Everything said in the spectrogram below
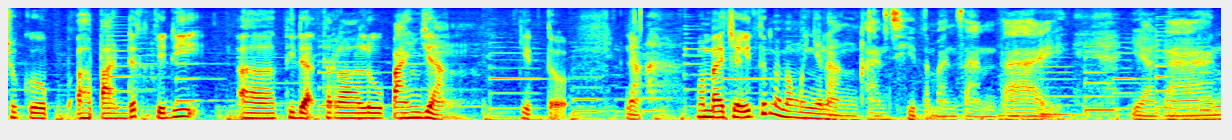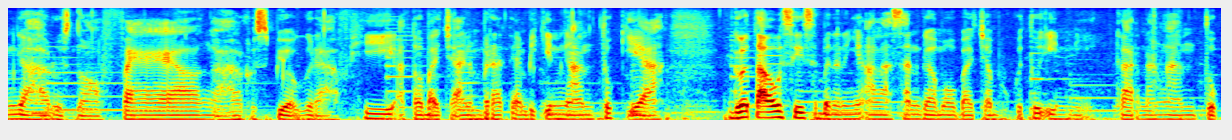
cukup uh, padat jadi uh, tidak terlalu panjang gitu. Nah, membaca itu memang menyenangkan sih teman santai, ya kan? Nggak harus novel, nggak harus biografi atau bacaan berat yang bikin ngantuk ya gue tahu sih sebenarnya alasan gak mau baca buku tuh ini karena ngantuk.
